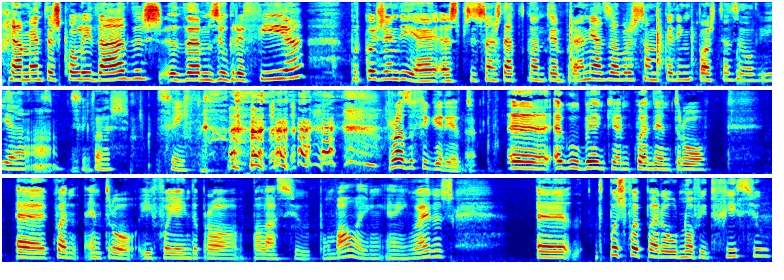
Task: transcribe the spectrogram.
realmente as qualidades da museografia, porque hoje em dia as exposições de arte contemporânea, as obras são um bocadinho postas ali a... Sim. Pois. Sim. Rosa Figueiredo, uh, a Gulbenkian, quando entrou Uh, quando entrou e foi ainda para o Palácio Pombal, em, em Oeiras. Uh, depois foi para o novo edifício,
